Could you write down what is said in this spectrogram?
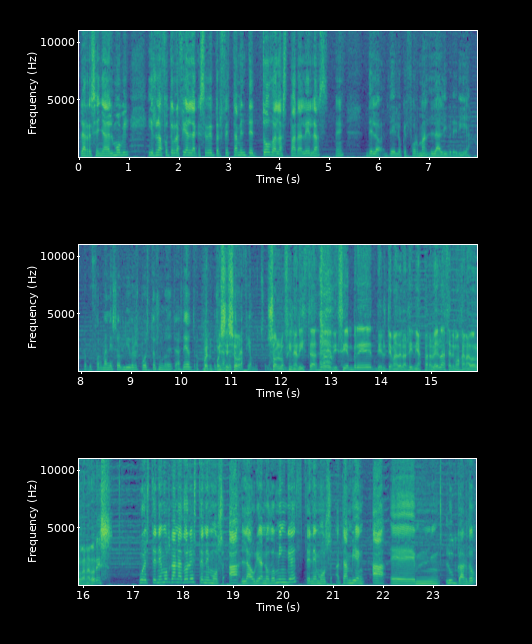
la reseña del móvil, y es una fotografía en la que se ve perfectamente todas las paralelas ¿eh? de, lo, de lo que forman la librería, lo que forman esos libros puestos uno detrás de otro. Bueno, Es pues eso son los finalistas de diciembre del tema de las líneas paralelas. ¿Tenemos ganador o ganadores? Pues tenemos ganadores, tenemos a Laureano Domínguez, tenemos a- también a eh, Luzgardo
